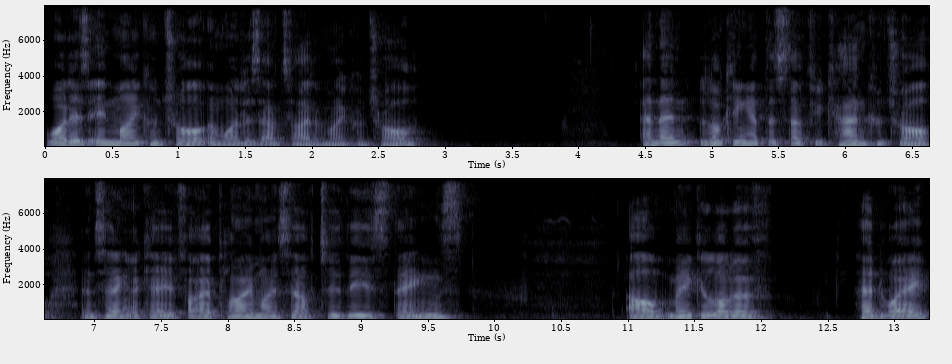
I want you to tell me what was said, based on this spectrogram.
what is in my control and what is outside of my control? And then looking at the stuff you can control and saying, okay, if I apply myself to these things, I'll make a lot of headway,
